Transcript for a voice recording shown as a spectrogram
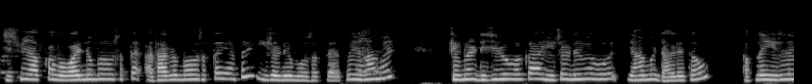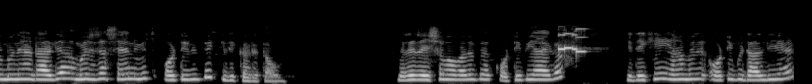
जिसमें आपका मोबाइल नंबर हो सकता है, आधार नंबर हो सकता है या फिर यूज़र नेम हो सकता है। तो यहाँ मैं जो मेरा डिजी लॉकर का यूज़र नेम है, वो यहाँ मैं डाल देता हूँ। अपना यूज़र मैंने यहाँ डाल दिया। मैं सीधा सेंड विथ ओटीपी पे क्लिक कर देता हूँ। मेरे रजिस्टर मोबाइल पे एक ओ आएगा। ये देखिए, यहाँ मैंने ओटीपी डाल दिया है।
